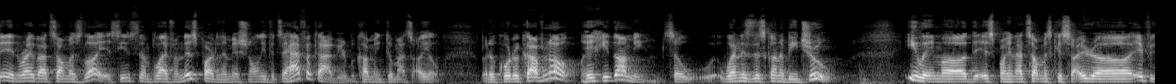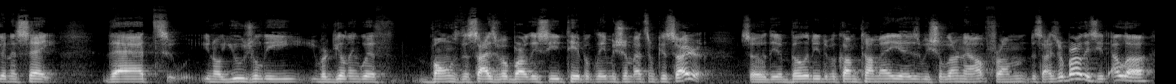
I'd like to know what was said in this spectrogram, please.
in, Raiv Atzomis Loy. It seems to imply from this part of the mission only if it's a half a kav, you're becoming Tumas oil. But a quarter kav, no. Hechidami. So when is this going to be true? Ilema, the Ispahin Atzomis Kisaira, if you're going to say that, you know, usually we're dealing with bones the size of a barley seed, typically Mishum Etzim Kisaira. So the ability to become Tameh is, we should learn out from the size of a barley seed. Ella,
